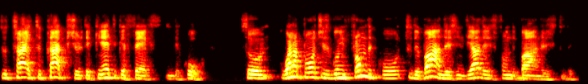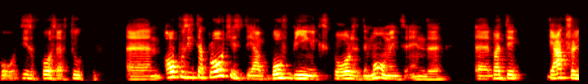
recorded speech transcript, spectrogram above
to try to capture the kinetic effects in the core. So one approach is going from the core to the boundaries, and the other is from the boundaries to the core. These, of course, are two um, opposite approaches. They are both being explored at the moment, and uh, uh, but the, the actual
